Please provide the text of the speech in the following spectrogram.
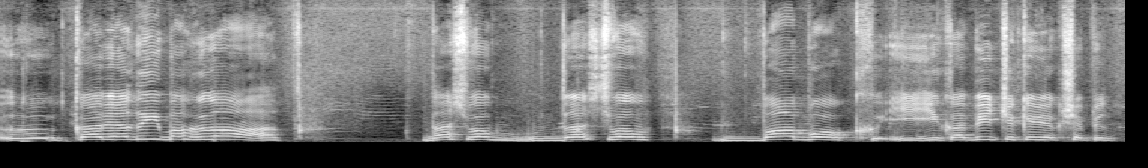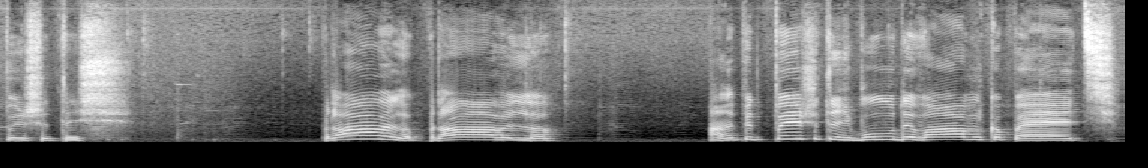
е, кам'яний магнат. Дасть вам, дасть вам бабок і, і камінчиків, якщо підпишетесь. Правильно, правильно. А не підпишетесь, буде вам капець.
